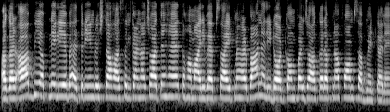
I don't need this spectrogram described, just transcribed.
اگر آپ بھی اپنے لیے بہترین رشتہ حاصل کرنا چاہتے ہیں، تو ہماری ویب سائٹ مہربان علی ڈاٹ کام پر جا کر اپنا فارم سبمٹ کریں۔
